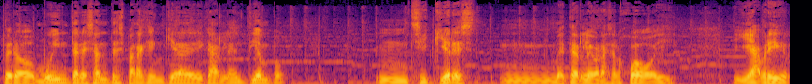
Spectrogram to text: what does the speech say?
pero muy interesantes para quien quiera dedicarle el tiempo. Mm, si quieres mm, meterle horas al juego y, y abrir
